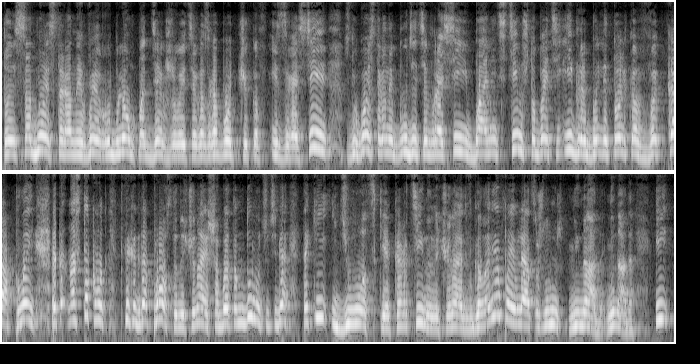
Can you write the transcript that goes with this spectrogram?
То есть, с одной стороны, вы рублем поддерживаете разработчиков из России, с другой стороны, будете в России банить Steam, чтобы эти игры были только в VK Play. Это настолько вот, ты когда просто начинаешь об этом думать, у тебя такие идиотские картины начинают в голове появляться, что думаешь, не надо, не надо. И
